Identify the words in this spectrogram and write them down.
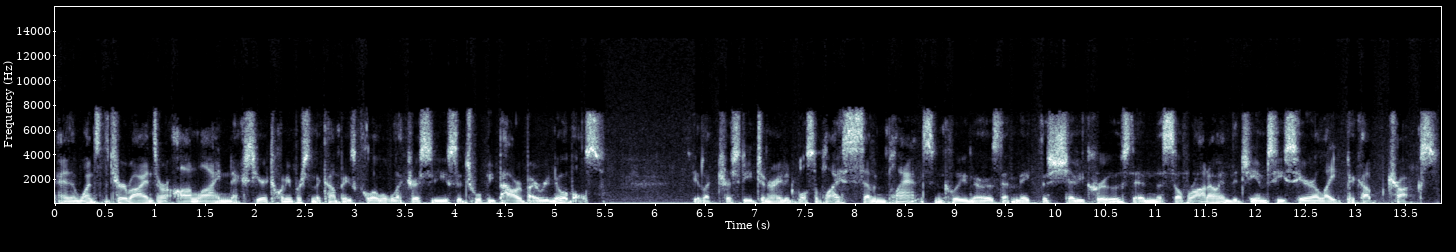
And once the turbines are online next year, 20% of the company's global electricity usage will be powered by renewables. The electricity generated will supply seven plants, including those that make the Chevy Cruze and the Silverado and the GMC Sierra light pickup trucks.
